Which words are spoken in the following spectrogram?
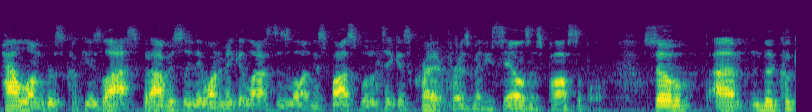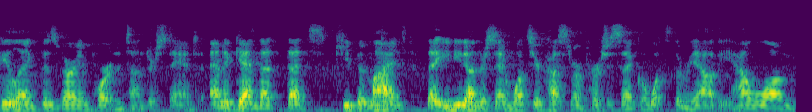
how long those cookies last, but obviously they want to make it last as long as possible to take as credit for as many sales as possible. So um, the cookie length is very important to understand. And again, that that's keep in mind that you need to understand what's your customer purchase cycle, what's the reality, how long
